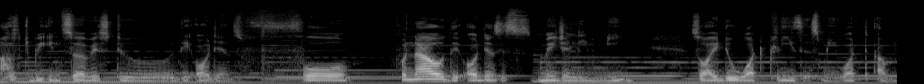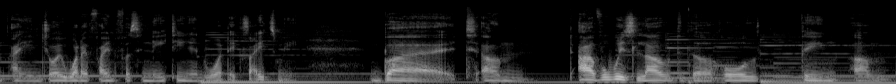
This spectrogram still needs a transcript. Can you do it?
has to be in service to the audience. For for now, the audience is majorly me, so I do what pleases me, what um, I enjoy, what I find fascinating, and what excites me. But um, I've always loved the whole thing um,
